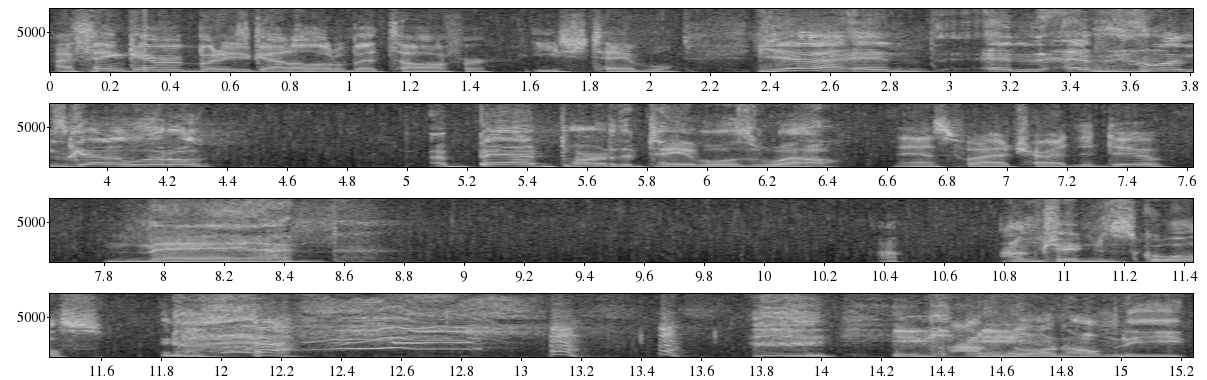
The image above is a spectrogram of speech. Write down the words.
I think everybody's got a little bit to offer each table. Yeah, and and everyone's got a little a bad part of the table as well. That's what I tried to do. Man, I- I'm changing schools. I'm going home to eat.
